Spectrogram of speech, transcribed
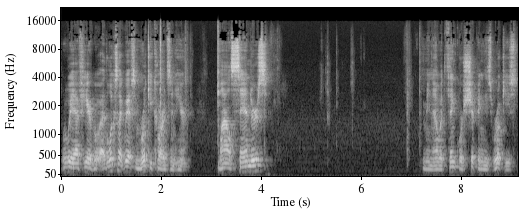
What do we have here? But it looks like we have some rookie cards in here. Miles Sanders. I mean, I would think we're shipping these rookies.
